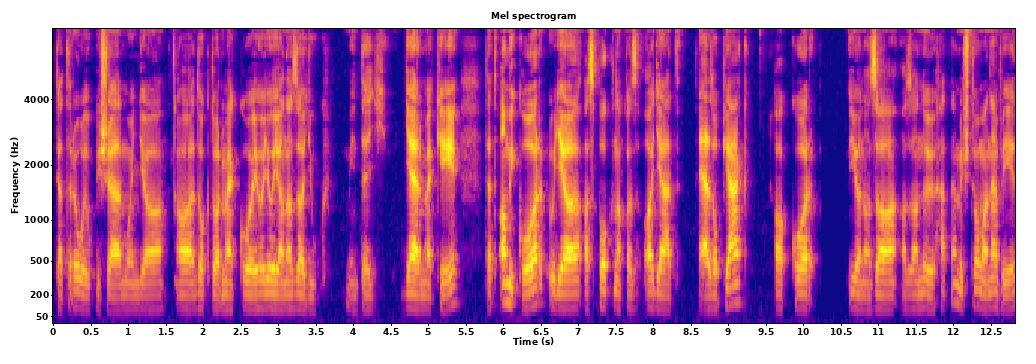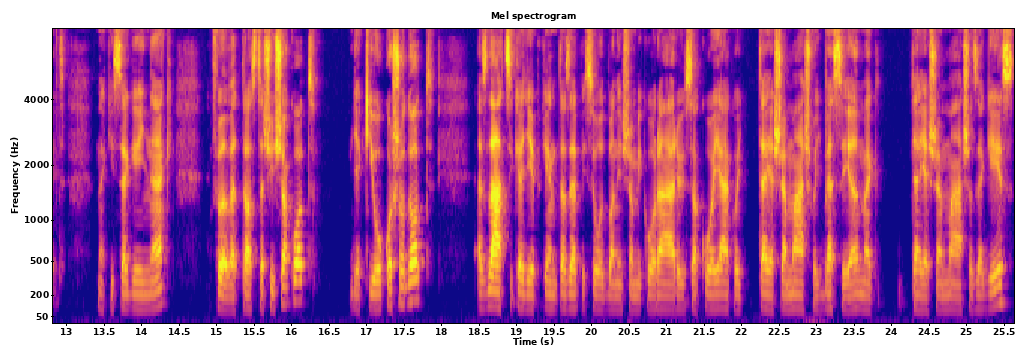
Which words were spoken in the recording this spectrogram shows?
Tehát róluk is elmondja a doktor McCoy, hogy olyan az agyuk, mint egy gyermeké. Tehát amikor ugye a, a Spocknak az agyát ellopják, akkor jön az a, az a nő, hát nem is tudom a nevét neki szegénynek, fölvette azt a sisakot, ugye kiókosodott, ez látszik egyébként az epizódban is, amikor ráerőszakolják, hogy teljesen más, hogy beszél, meg teljesen más az egész.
